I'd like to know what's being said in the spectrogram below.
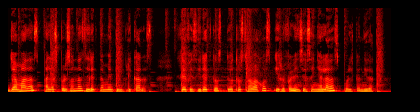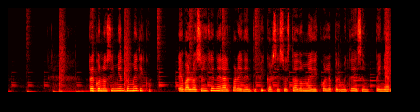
llamadas a las personas directamente implicadas, jefes directos de otros trabajos y referencias señaladas por el candidato. Reconocimiento médico. Evaluación general para identificar si su estado médico le permite desempeñar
